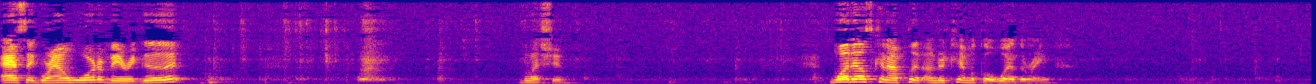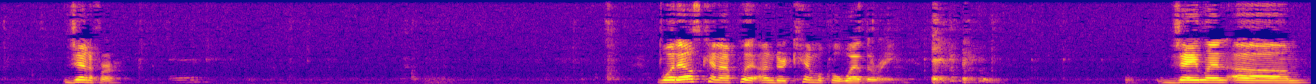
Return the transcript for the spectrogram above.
Acid groundwater, very good. Bless you. What else can I put under chemical weathering? Jennifer. What else can I put under chemical weathering? Jalen um,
